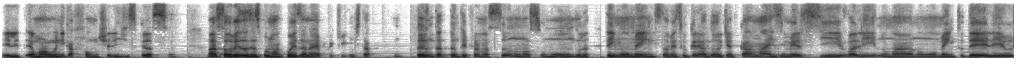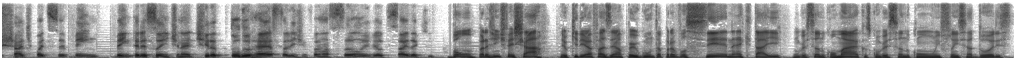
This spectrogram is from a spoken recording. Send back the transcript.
Ele é uma única fonte ali de inspiração. Mas talvez às vezes por uma coisa, né? Porque a gente está com tanta, tanta informação no nosso mundo, né? Tem momentos, talvez, que o criador quer ficar mais imersivo ali numa, num momento dele, e o chat pode ser bem, bem interessante, né? Tira todo o resto ali de informação e vê o que sai daqui. Bom, para a gente fechar, eu queria fazer uma pergunta para você, né, que está aí conversando com marcas, conversando com influenciadores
